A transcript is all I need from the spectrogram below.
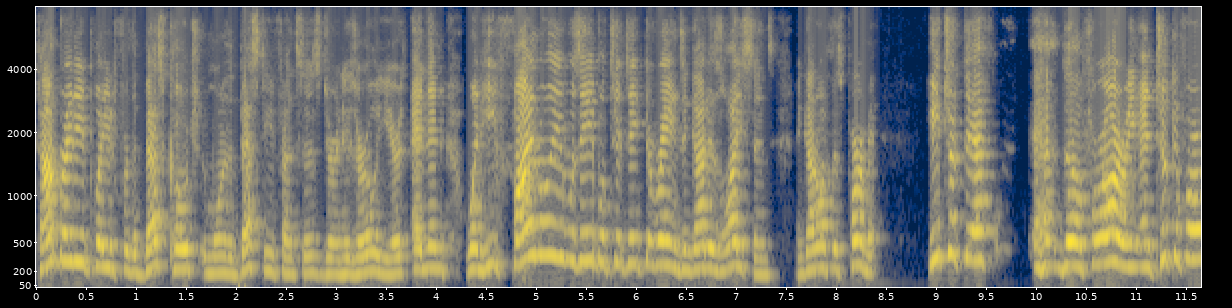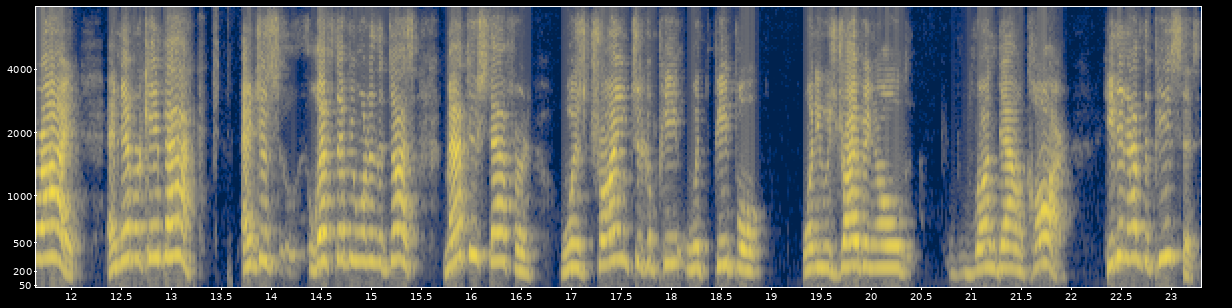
Tom Brady played for the best coach and one of the best defenses during his early years. And then when he finally was able to take the reins and got his license and got off his permit, he took the F, the Ferrari and took it for a ride and never came back and just left everyone in the dust. Matthew Stafford was trying to compete with people when he was driving an old rundown car. He didn't have the pieces.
